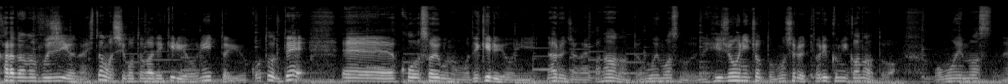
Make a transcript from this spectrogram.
体の不自由な人も仕事ができるようにということで、えー、こうそういうものもできるようになるんじゃないかななんて思いますのでね非常にちょっと面白い取り組みかなとは思いますね。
